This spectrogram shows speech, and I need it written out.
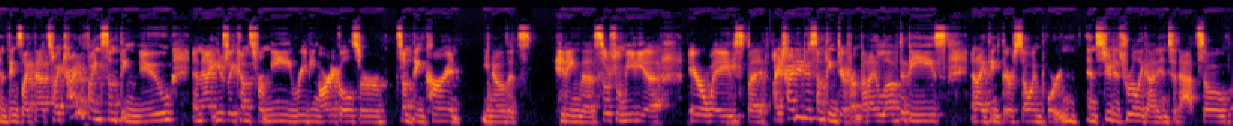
and things like that. So I try to find something new, and that usually comes from me reading articles or something current, you know, that's hitting the social media airwaves, but I try to do something different. But I love the bees and I think they're so important. And students really got into that. So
